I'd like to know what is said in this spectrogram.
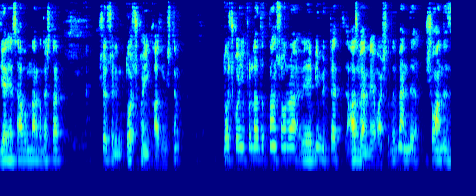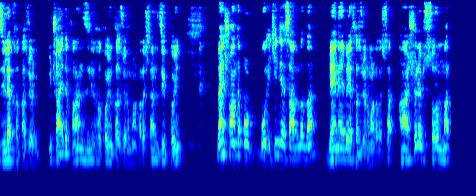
diğer hesabımda arkadaşlar şöyle söyleyeyim Dogecoin kazmıştım. Dogecoin fırladıktan sonra e, bir müddet az vermeye başladı. Ben de şu anda Zileka kazıyorum. 3 aydır falan Zileka coin kazıyorum arkadaşlar. Zilcoin. Ben şu anda bu, bu ikinci hesabımda da BNB kazıyorum arkadaşlar. Aa şöyle bir sorun var.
